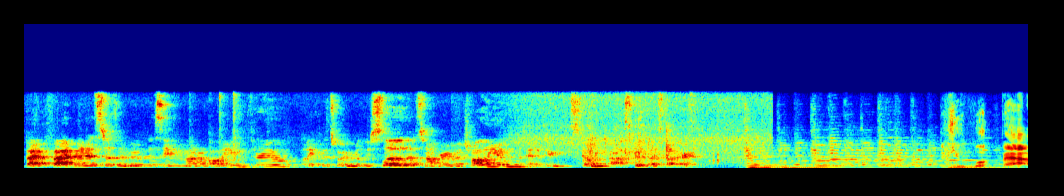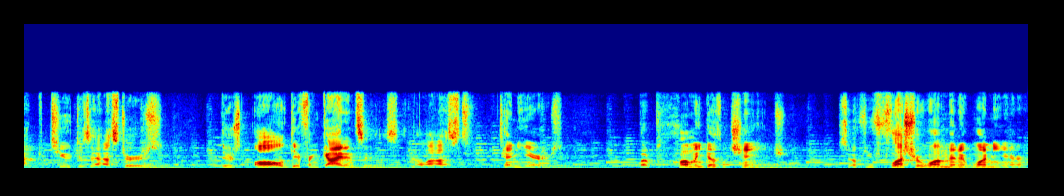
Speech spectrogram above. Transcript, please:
but five minutes doesn't move the same amount of volume through. Like if it's going really slow, that's not very much volume, and if it's going faster, that's better. If you look back to disasters, there's all different guidances in the last 10 years, but plumbing doesn't change. So if you flush for one minute one year,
